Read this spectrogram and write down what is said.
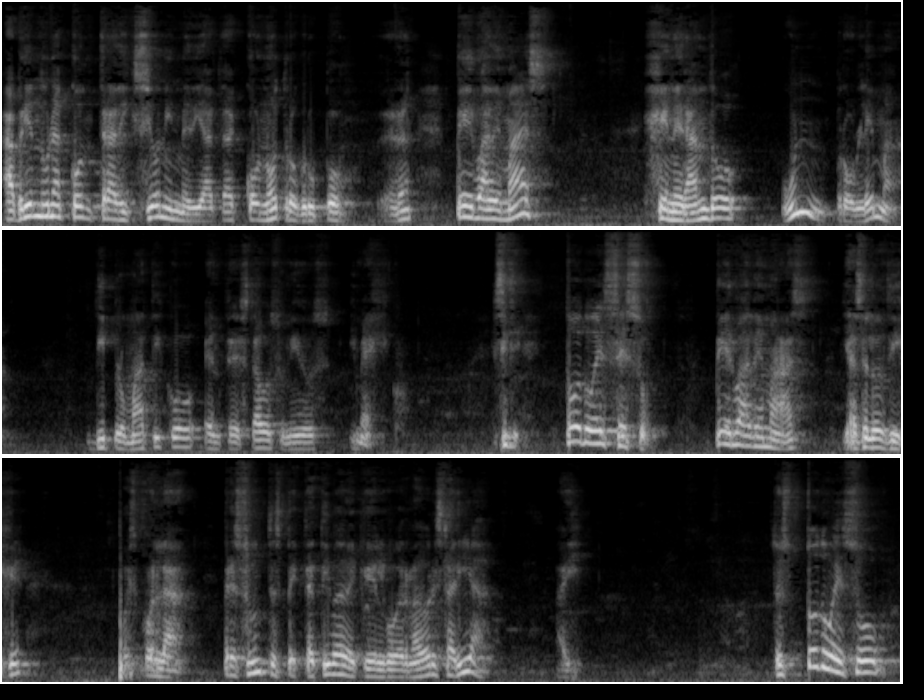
abriendo una contradicción inmediata con otro grupo, pero además generando un problema diplomático entre Estados Unidos y México. Es todo es eso, pero además, ya se los dije, pues con la presunta expectativa de que el gobernador estaría ahí. Entonces, todo eso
